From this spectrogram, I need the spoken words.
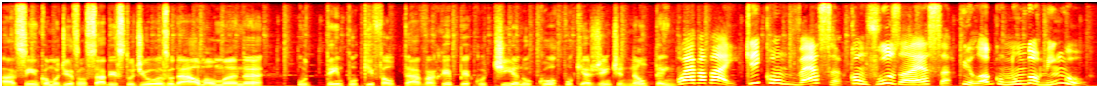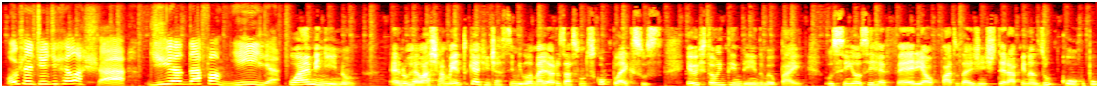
Assim como diz um sábio estudioso da alma humana, o tempo que faltava repercutia no corpo que a gente não tem. Ué, papai, que conversa confusa essa? E logo num domingo? Hoje é dia de relaxar, dia da família. Ué, menino, é no relaxamento que a gente assimila melhor os assuntos complexos. Eu estou entendendo, meu pai. O senhor se refere ao fato da gente ter apenas um corpo,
